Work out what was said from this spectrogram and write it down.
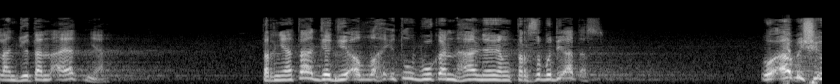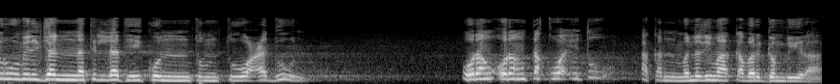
lanjutan ayatnya. Ternyata janji Allah itu bukan hanya yang tersebut di atas. Wa abshiru bil jannati allati kuntum tu'adun. Orang-orang takwa itu akan menerima kabar gembira,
